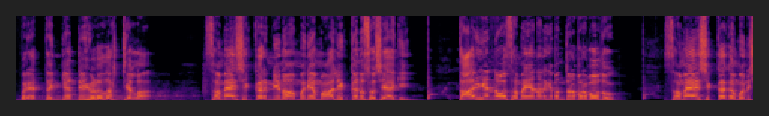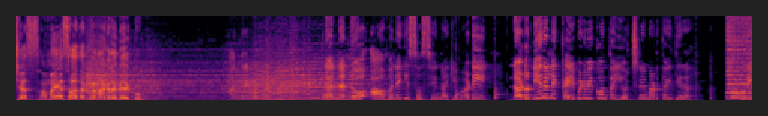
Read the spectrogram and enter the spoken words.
ಬರೇ ತಂಗಿ ಅಂತ ಹೇಳೋದು ಅಷ್ಟೇ ಅಲ್ಲ ಸಮಯ ಸಿಕ್ಕರೆ ನೀನು ಮನೆ ಮಾಲೀಕನ ಸೊಸೆಯಾಗಿ. ತಾಯಿ ಎನ್ನುವ ಸಮಯ ನನಗೆ ಬಂದರೂ ಬರಬಹುದು. ಸಮಯ ಸಿಕ್ಕಾಗ ಮನುಷ್ಯ ಸಮಯ ಸಾಧಕನಾಗಲೇಬೇಕು. ನನ್ನನ್ನು ಆ ಮನೆಗೆ ಸೊಸೆಯನ್ನಾಗಿ ಮಾಡಿ ನಡು ನೀರಲ್ಲಿ ಕೈ ಬಿಡಬೇಕು ಅಂತ ಯೋಚನೆ ಮಾಡ್ತಾ ಇದ್ದೀರಾ? ನೋಡಿ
